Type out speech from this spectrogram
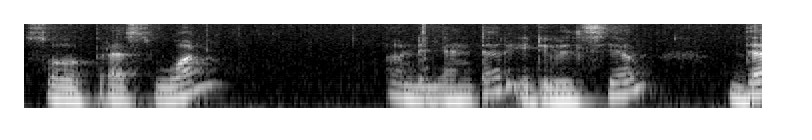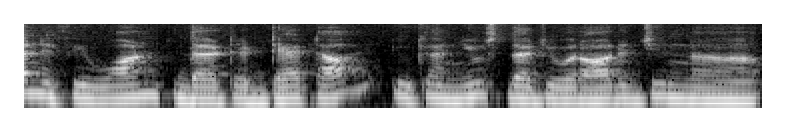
So press 1 and enter it will save. Then if you want that data you can use that your origin uh,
